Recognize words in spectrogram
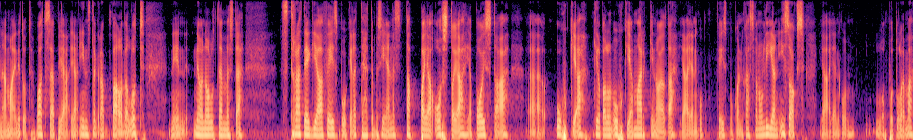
nämä mainitut WhatsApp- ja, ja Instagram-palvelut, niin ne on ollut tämmöistä strategiaa Facebookille tehdä tämmöisiä tappaja-ostoja ja poistaa uhkia, kilpailun uhkia markkinoilta, ja, ja niin kuin Facebook on kasvanut liian isoksi, ja, ja niin kuin lopputulema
